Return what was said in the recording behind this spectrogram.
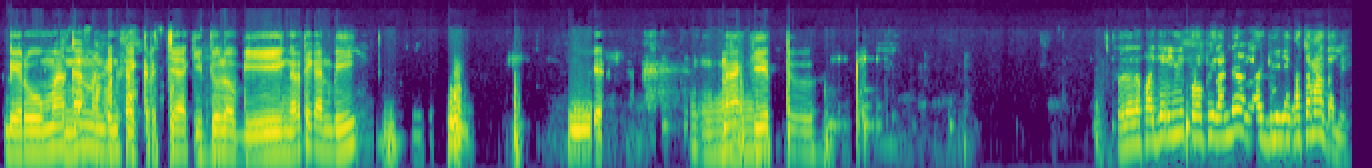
di rumah Benar, kan mending sangat. saya kerja gitu loh Bi. Ngerti kan Bi? Iya. Nah gitu. Saudara Pajar ini profil Anda lagi megang kacamata nih.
